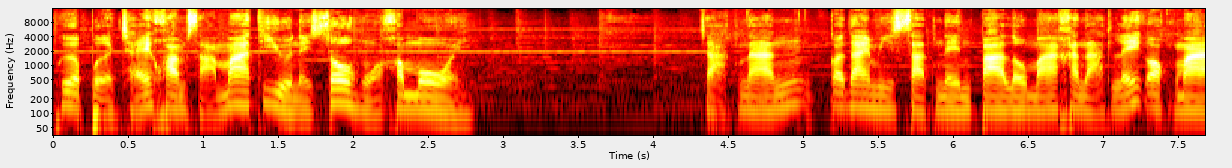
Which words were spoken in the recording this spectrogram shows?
เพื่อเปิดใช้ความสามารถที่อยู่ในโซ่หัวขโมย จากนั้นก็ได้มีสัตว์เนนปาโลมาขนาดเล็กออกมา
